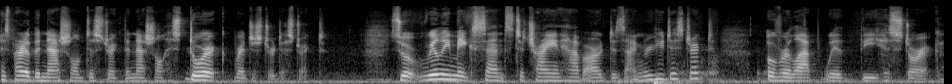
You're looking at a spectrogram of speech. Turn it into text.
is part of the national district, the National Historic Register District. So it really makes sense to try and have our design review district overlap with the historic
